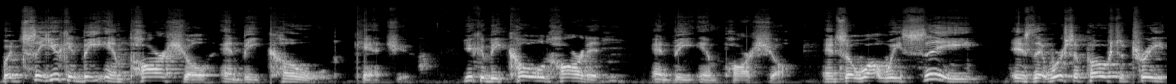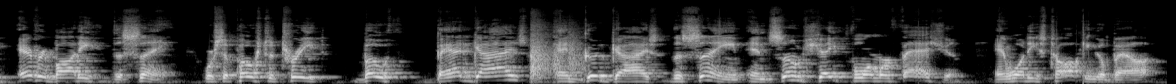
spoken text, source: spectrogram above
But see, you can be impartial and be cold, can't you? You can be cold-hearted and be impartial. And so what we see is that we're supposed to treat everybody the same. We're supposed to treat both bad guys and good guys the same in some shape, form, or fashion. And what he's talking about,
